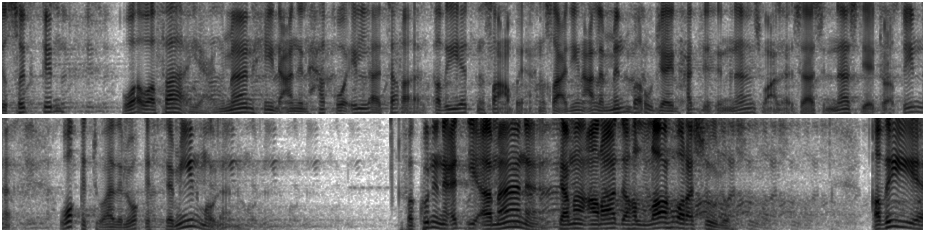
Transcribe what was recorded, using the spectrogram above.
بصدق ووفاء يعني. ما نحيد عن الحق وإلا ترى قضيتنا إحنا يعني. صاعدين على منبر وجاي نحدث الناس وعلى أساس الناس تعطينا وقت وهذا الوقت ثمين مولانا. فكنا نأدي أمانة كما أرادها الله ورسوله. قضية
